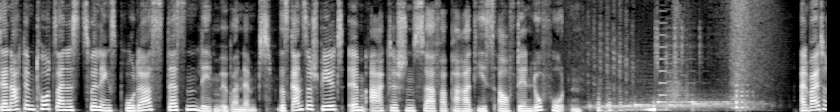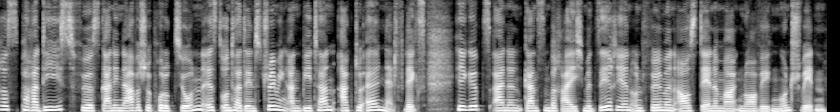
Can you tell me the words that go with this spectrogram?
der nach dem Tod seines Zwillingsbruders dessen Leben übernimmt. Das Ganze spielt im arktischen Surfer Surferparadies auf den Lofoten. Ein weiteres Paradies für skandinavische Produktionen ist unter den Streaming-Anbietern aktuell Netflix. Hier gibt's einen ganzen Bereich mit Serien und Filmen aus Dänemark, Norwegen und Schweden.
